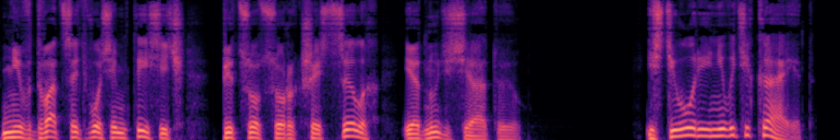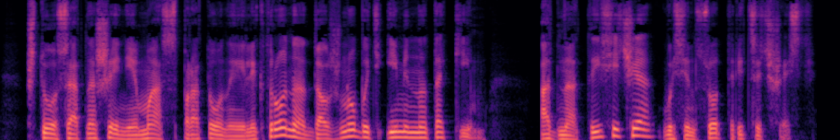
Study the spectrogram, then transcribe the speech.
не в 28 тысяч 546,1. Из теории не вытекает, что соотношение масс протона и электрона должно быть именно таким 1836.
